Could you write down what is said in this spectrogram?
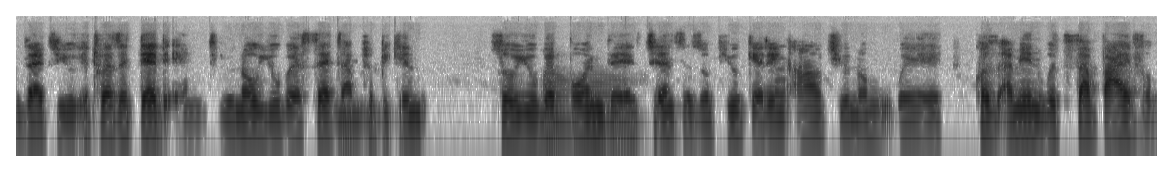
that you it was a dead end you know you were set up to Mm. begin with. So you were Mm, born there chances of you getting out you know where because i mean with survival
